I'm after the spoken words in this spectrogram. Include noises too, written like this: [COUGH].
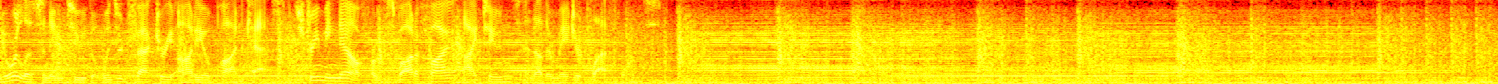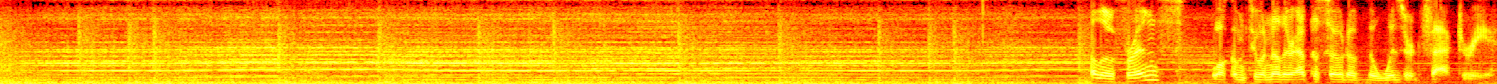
You're listening to the Wizard Factory audio podcast, streaming now from Spotify, iTunes, and other major platforms. Hello, friends. Welcome to another episode of The Wizard Factory.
